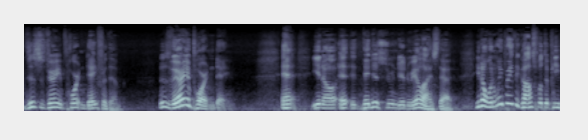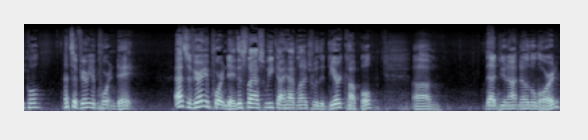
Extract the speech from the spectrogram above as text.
this is a very important day for them. This is a very important day. And, you know, it, it, they just didn't realize that. You know, when we bring the gospel to people, that's a very important day. That's a very important day. This last week, I had lunch with a dear couple um, that do not know the Lord.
